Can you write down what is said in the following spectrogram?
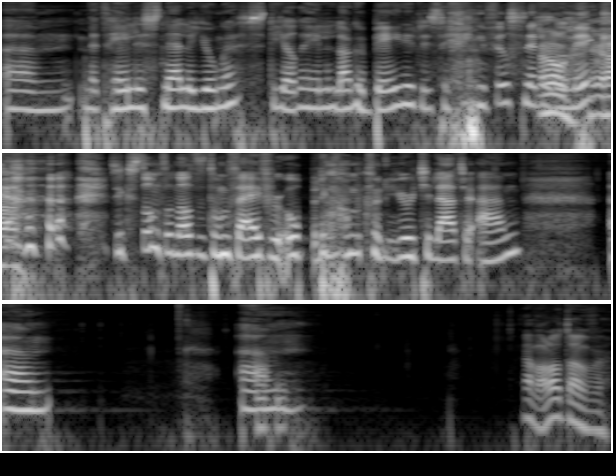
ehm, met hele snelle jongens. Die hadden hele lange benen, dus die gingen veel sneller dan ik. Oh, ja. dus ik stond dan altijd om vijf uur op en dan kwam ik een uurtje later aan. Ehm, ehm, Ja, we hadden het over.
